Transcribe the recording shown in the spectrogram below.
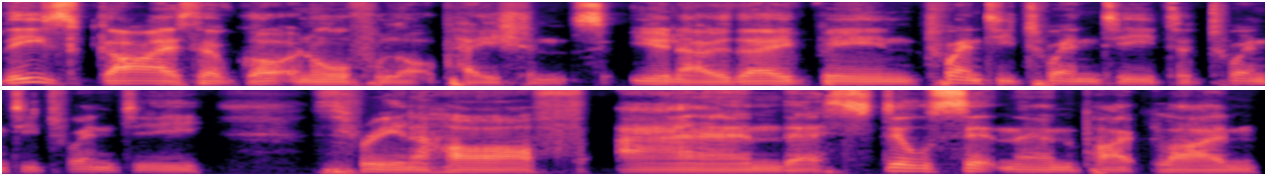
these guys have got an awful lot of patience. You know, they've been 2020 to 2020, three and a half, and they're still sitting there in the pipeline.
